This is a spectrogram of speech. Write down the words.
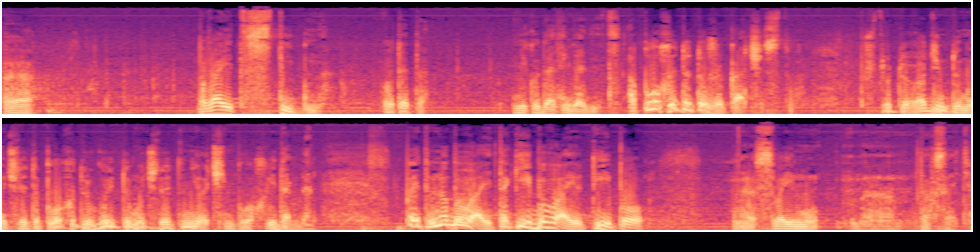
э, бывает стыдно. Вот это никуда не годится. А плохо – это тоже качество. Что-то один думает, что это плохо, другой думает, что это не очень плохо и так далее. Поэтому, ну, бывает, такие бывают и по э, своему, э, так сказать,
